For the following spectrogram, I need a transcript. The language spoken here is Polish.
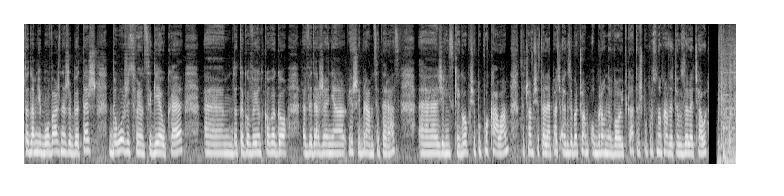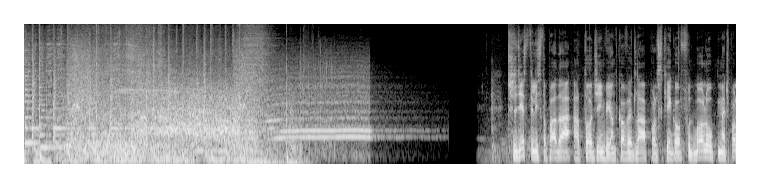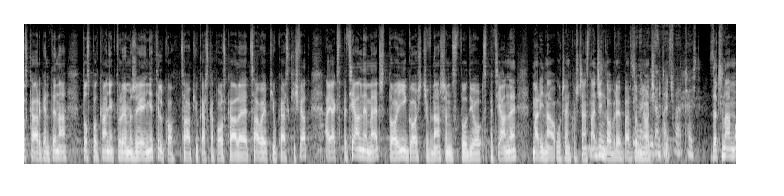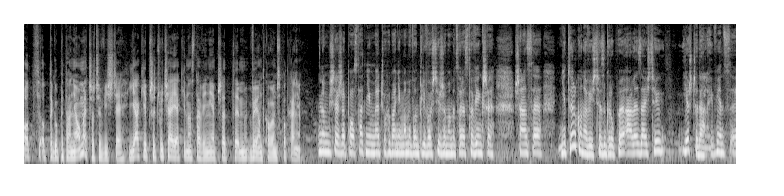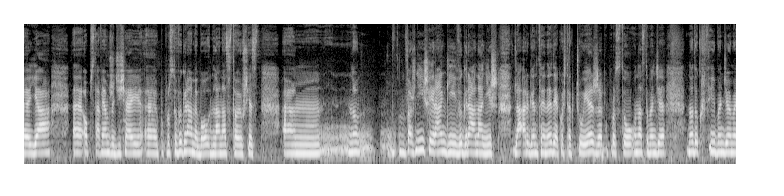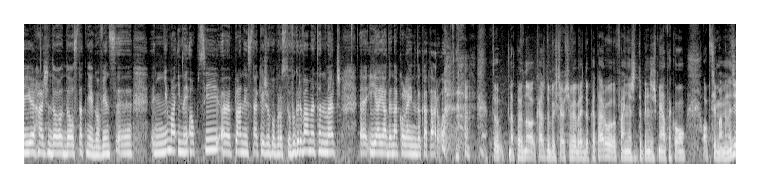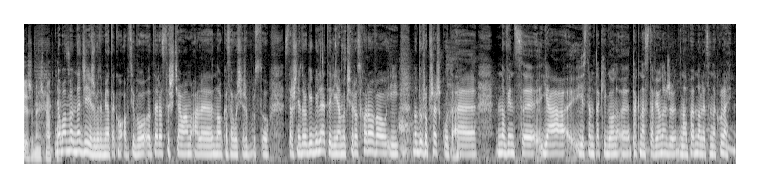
To dla mnie było ważne, żeby też dołożyć swoją cegiełkę do tego wyjątkowego wydarzenia w pierwszej bramce teraz e, Zielińskiego, się popłakałam, zaczęłam się telepać, a jak zobaczyłam obronę Wojtka, to już po prostu naprawdę te łzy leciały. - 30 listopada, a to dzień wyjątkowy dla polskiego futbolu. Mecz Polska-Argentyna to spotkanie, którym żyje nie tylko cała piłkarska Polska, ale cały piłkarski świat. A jak specjalny mecz, to i gość w naszym studiu specjalny, Marina Łuczenko-Szczęsna. Dzień dobry, bardzo Dzień miło Cię widzieć. Państwa. Cześć. Zaczynam od, od tego pytania o mecz oczywiście. Jakie przeczucia, jakie nastawienie przed tym wyjątkowym spotkaniem? No myślę, że po ostatnim meczu chyba nie mamy wątpliwości, że mamy coraz to większe szanse nie tylko na wyjście z grupy, ale zajście jeszcze dalej. Więc e, ja e, obstawiam, że dzisiaj e, po prostu wygramy, bo dla nas to już jest em, no, ważniejszej rangi wygrana niż dla Argentyny. Jakoś tak czuję, że po prostu u nas to będzie no, do krwi, będziemy jechać do, do ostatniego, więc e, nie ma innej opcji. E, plan jest taki, że po prostu wygrywamy ten mecz e, i ja jadę na kolejny do Kataru. To na pewno każdy by chciał się wybrać do Kataru. Fajnie, że ty będziesz miała taką opcję. Mamy nadzieję, że będziesz miała taką No opcję. mam nadzieję, że będę miała taką opcję, bo teraz też chciałam, ale no okazało się, że po prostu strasznie drogie bilety, Liamek się rozchorował i no dużo przeszkód. E, no więc e, ja jestem takiego, e, tak nastawiona, że na pewno lecę na kolejny.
